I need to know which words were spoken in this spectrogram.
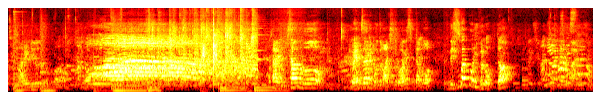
자, 말을 믿어줘서 고마워. 자 이상으로 뭐 행사를 모두 마치도록 하겠습니다. 뭐 근데 휴가권이 별로 없다. 아니 다 했어요.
